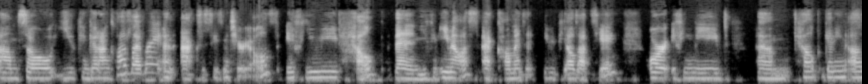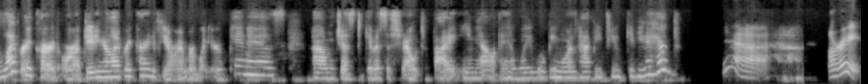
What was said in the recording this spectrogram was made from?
Um, so you can get on Cloud Library and access these materials. If you need help, then you can email us at comment at tbpl.ca, or if you need um, help getting a library card or updating your library card. If you don't remember what your PIN is, um, just give us a shout by email and we will be more than happy to give you a hand. Yeah. All right,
